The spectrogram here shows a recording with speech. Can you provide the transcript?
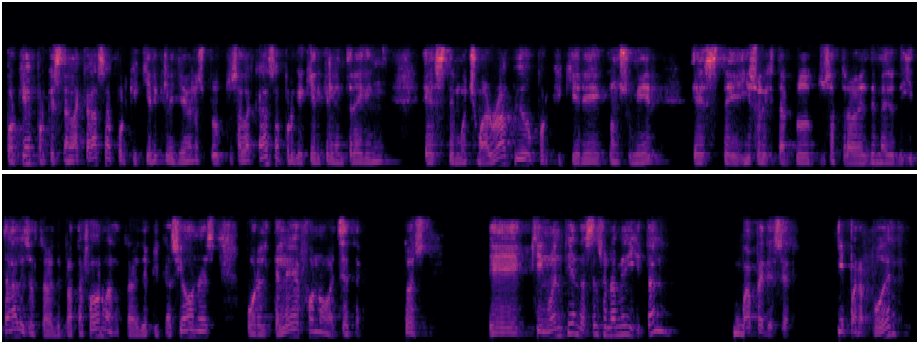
¿Por qué? Porque está en la casa, porque quiere que le lleven los productos a la casa, porque quiere que le entreguen este, mucho más rápido, porque quiere consumir este, y solicitar productos a través de medios digitales, a través de plataformas, a través de aplicaciones, por el teléfono, etc. Entonces, eh, quien no entienda este tsunami digital va a perecer. Y para poder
